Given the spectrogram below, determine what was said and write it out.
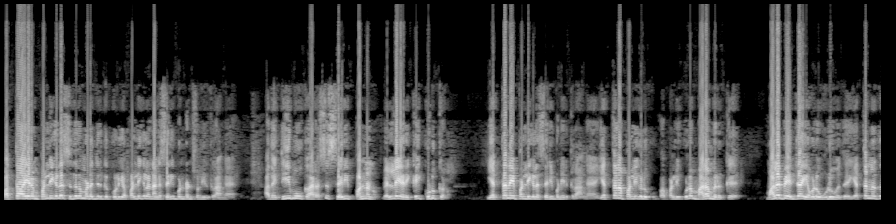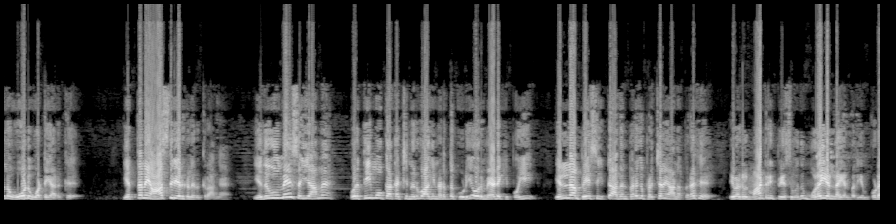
பத்தாயிரம் பள்ளிகளை சிதிலமடைஞ்சிருக்கக்கூடிய பள்ளிகளை நாங்க சரி பண்றோம்னு சொல்லியிருக்கிறாங்க. அதை திமுக அரசு சரி பண்ணணும். வெள்ளை அறிக்கை கொடுக்கணும். எத்தனை பள்ளிகளை சரி பண்ணிருக்கிறாங்க எத்தனை பள்ளிகளுக்கு பள்ளிக்குள்ள மரம் இருக்கு? மழை பெஞ்சா எவ்வளவு உழுவுது? எத்தனை இதுல ஓடு ஓட்டையா இருக்கு? எத்தனை ஆசிரியர்கள் இருக்கிறாங்க? எதுவுமே செய்யாம ஒரு திமுக கட்சி நிர்வாகி நடத்தக்கூடிய ஒரு மேடைக்கு போய் எல்லாம் பேசிட்டு அதன் பிறகு பிரச்சனையான பிறகு இவர்கள் மாற்றி பேசுவது முறையல்ல என்பதையும் கூட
